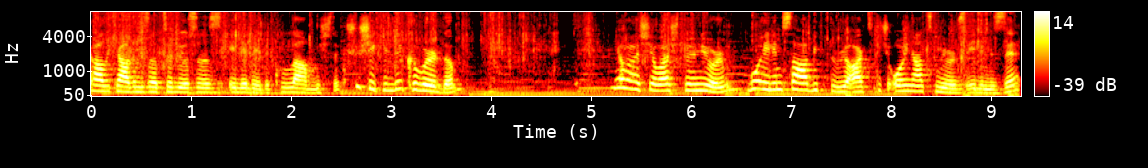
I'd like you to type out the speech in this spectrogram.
Yağlı kağıdımızı hatırlıyorsanız elemede kullanmıştık. Şu şekilde kıvırdım. Yavaş yavaş dönüyorum. Bu elim sabit duruyor. Artık hiç oynatmıyoruz elimizi.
